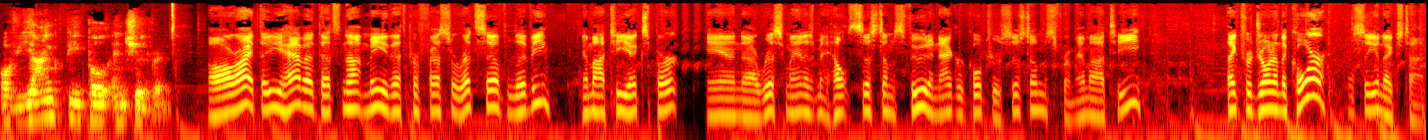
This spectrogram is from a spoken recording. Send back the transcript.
of young people and children. All right, there you have it. That's not me. That's Professor Retsef Levi, MIT expert in uh, risk management, health systems, food and agriculture systems from MIT. Thanks for joining the core. We'll see you next time.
